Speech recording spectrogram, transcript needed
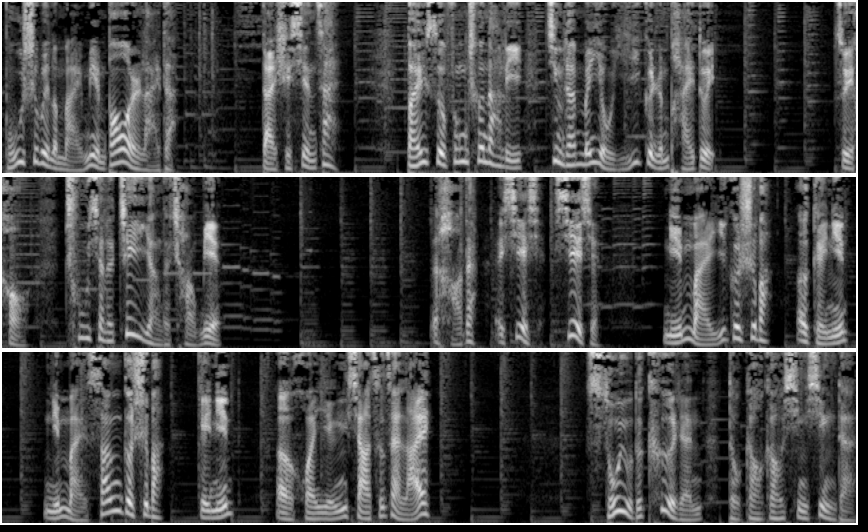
不是为了买面包而来的，但是现在，白色风车那里竟然没有一个人排队。最后出现了这样的场面。好的，谢谢谢谢，您买一个是吧？呃，给您。您买三个是吧？给您。呃，欢迎下次再来。所有的客人都高高兴兴的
